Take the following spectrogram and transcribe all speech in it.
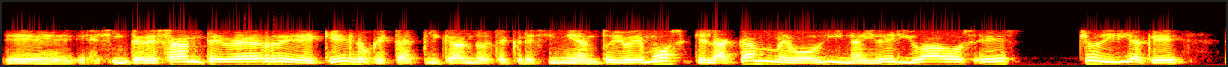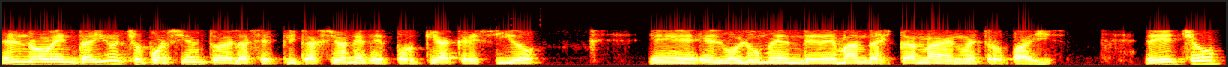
eh, es interesante ver eh, qué es lo que está explicando este crecimiento y vemos que la carne bovina y derivados es, yo diría que el 98% de las explicaciones de por qué ha crecido eh, el volumen de demanda externa de nuestro país. De hecho,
